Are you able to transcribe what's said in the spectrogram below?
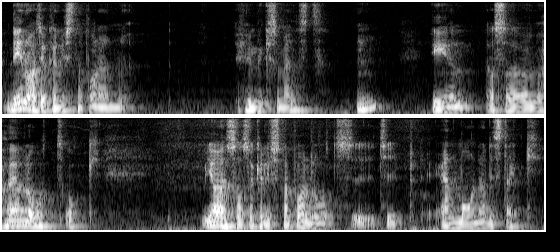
Det är nog att jag kan lyssna på den hur mycket som helst. Mm. En, alltså, har jag en låt och... Jag är en sån som kan lyssna på en låt i typ en månad i sträck.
